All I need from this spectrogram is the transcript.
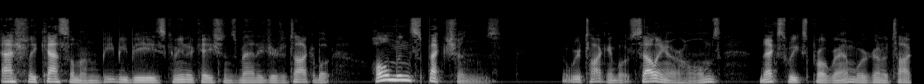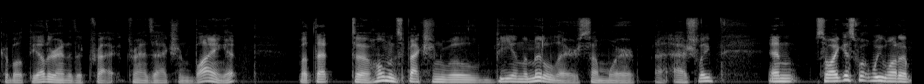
Ashley Castleman, BBB's communications manager, to talk about home inspections. We're talking about selling our homes. Next week's program, we're going to talk about the other end of the tra- transaction, buying it. But that uh, home inspection will be in the middle there somewhere, uh, Ashley. And so I guess what we want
